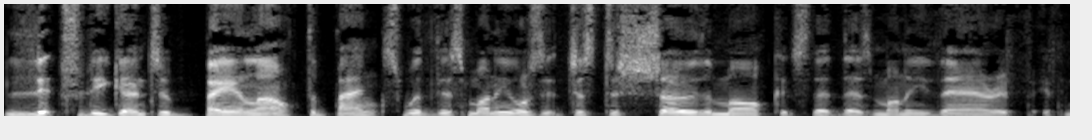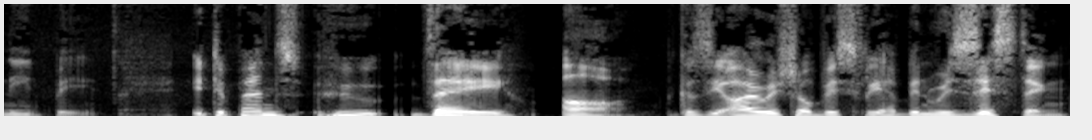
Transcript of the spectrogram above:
literally going to bail out the banks with this money, or is it just to show the markets that there's money there if, if need be? It depends who they are because the Irish obviously have been resisting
